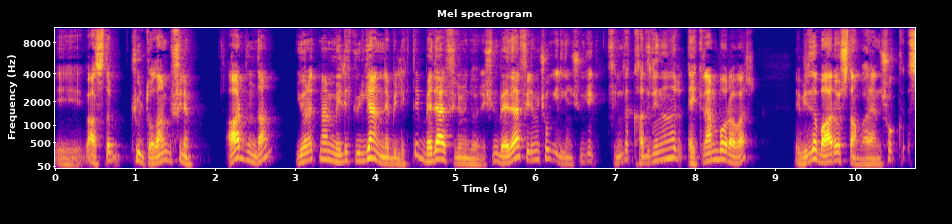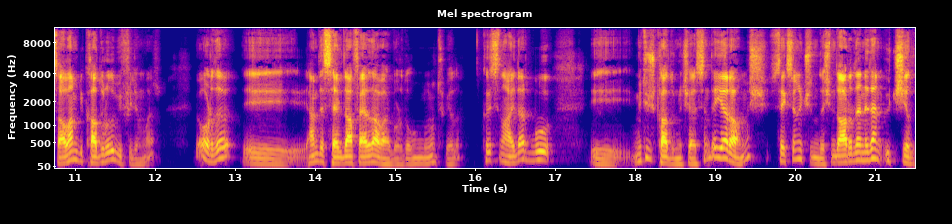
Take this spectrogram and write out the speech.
e, aslında kült olan bir film. Ardından yönetmen Melih Gülgen'le birlikte Bedel filminde oynuyor. Şimdi Bedel filmi çok ilginç çünkü filmde Kadir İnanır, Ekrem Bora var ve bir de Bahar Öztan var. Yani çok sağlam bir kadrolu bir film var. Ve orada e, hem de Sevda Ferda var burada onu unutmayalım. Kristin Haydar bu e, müthiş kadronun içerisinde yer almış. 83 yılında şimdi arada neden 3 yıl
